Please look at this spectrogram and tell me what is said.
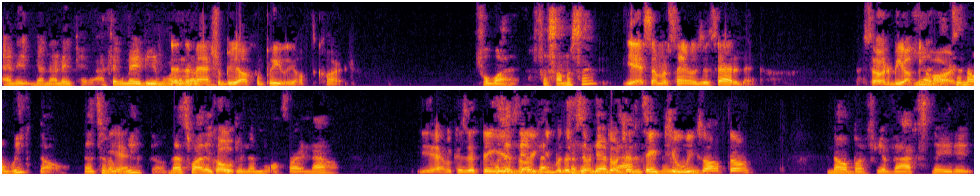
any than anything. I think maybe more Then the match will be off completely off the card. for what for SummerSlam. Yeah, SummerSlam was a Saturday, so it'll be off the Yeah, card. that's in a week though. That's in Yeah. a week though. That's why they're keeping them off right now. Yeah, because the thing is, like, va- but the- don't, don't you have to take two weeks off though? No, but if you're vaccinated,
